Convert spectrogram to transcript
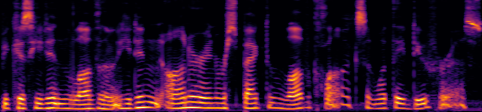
Because he didn't love them. He didn't honor and respect and love clocks and what they do for us.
